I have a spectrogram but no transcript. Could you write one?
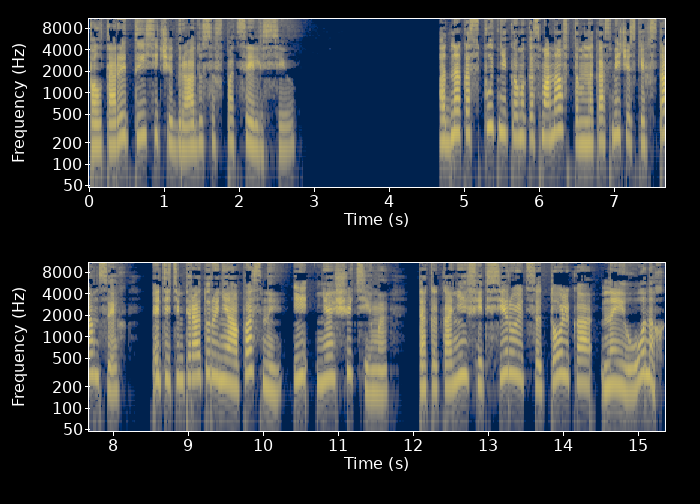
полторы тысячи градусов по Цельсию. Однако спутникам и космонавтам на космических станциях эти температуры не опасны и неощутимы, так как они фиксируются только на ионах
